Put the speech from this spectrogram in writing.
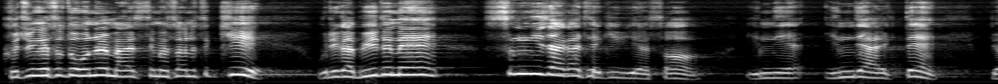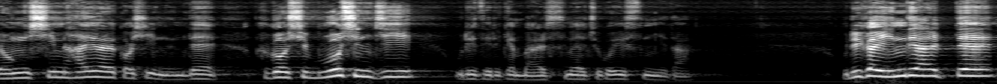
그 중에서도 오늘 말씀에서는 특히 우리가 믿음의 승리자가 되기 위해서 인내, 인내할 때 명심하여야 할 것이 있는데 그것이 무엇인지 우리들에게 말씀해 주고 있습니다. 우리가 인내할 때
